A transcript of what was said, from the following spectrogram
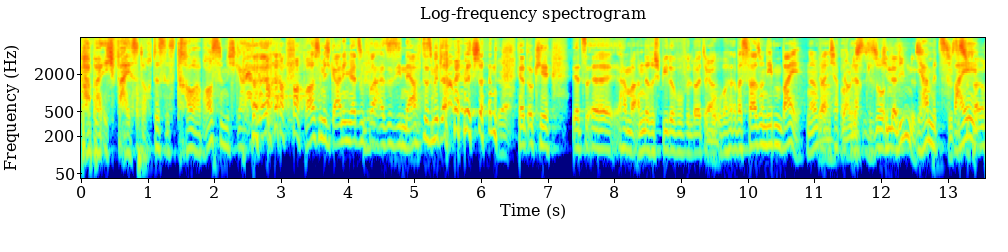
Papa, ich weiß doch, das ist Trauer. Brauchst du mich gar nicht, brauchst du mich gar nicht mehr zu fragen. Also sie nervt es mittlerweile schon. Ja. Sie hat, okay, jetzt äh, haben wir andere Spiele, wo wir Leute Ja. beobachten. Aber es war so nebenbei, ne? Weil Ja. ich habe auch gedacht, ist- so Kinder lieben das. Ja, mit zwei,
